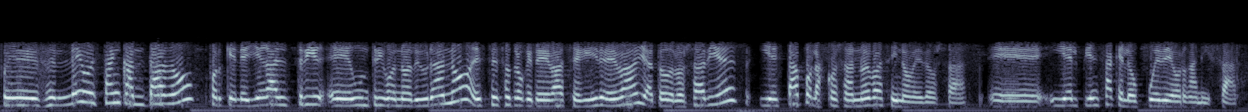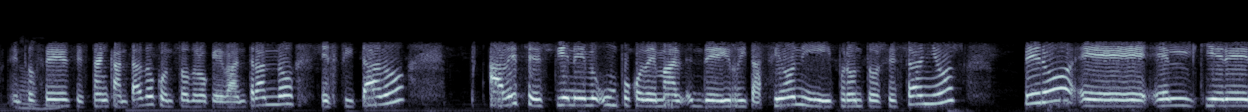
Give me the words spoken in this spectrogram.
Pues Leo está encantado porque le llega el tri- eh, un trígono de Urano, este es otro que te va a seguir Eva y a todos los Aries, y está por las cosas nuevas y novedosas. Eh, y él piensa que lo puede organizar. Entonces está encantado con todo lo que va entrando, excitado. A veces tiene un poco de, mal, de irritación y prontos extraños, pero eh, él quiere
